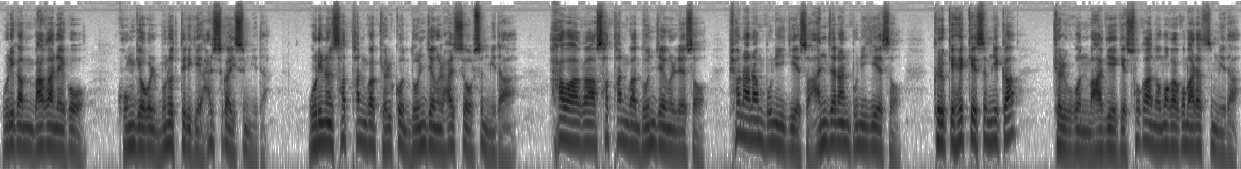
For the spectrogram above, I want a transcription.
우리가 막아내고 공격을 무너뜨리게 할 수가 있습니다. 우리는 사탄과 결코 논쟁을 할 수 없습니다. 하와가 사탄과 논쟁을 내서 편안한 분위기에서 안전한 분위기에서 그렇게 했겠습니까? 결국은 마귀에게 속아 넘어가고 말았습니다.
